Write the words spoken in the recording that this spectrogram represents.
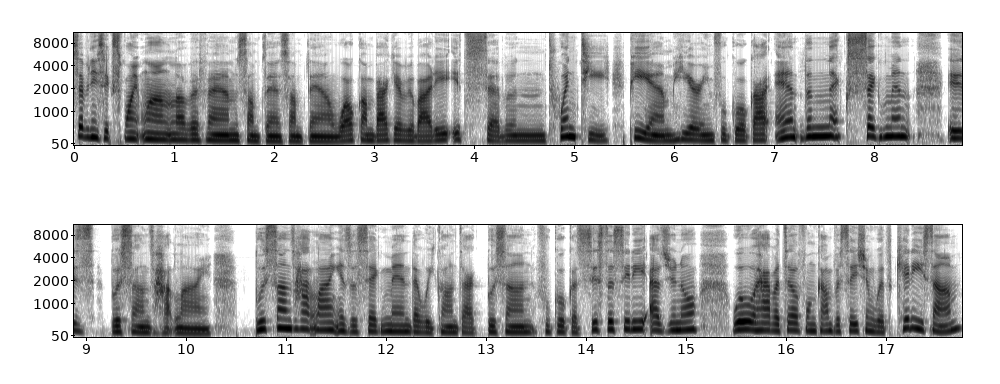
76.1 Love FM something something. Welcome back everybody. It's 7:20 p.m. here in Fukuoka and the next segment is Busan's hotline. Busan's hotline is a segment that we contact Busan, Fukuoka's sister city. As you know, we will have a telephone conversation with Kelly san,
